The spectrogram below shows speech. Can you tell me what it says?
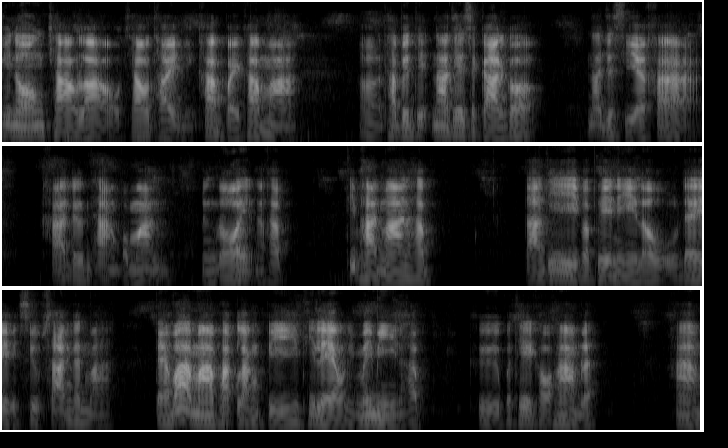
พี่น้องชาวลาวชาวไทยนี่ข้ามไปข้ามมาถ้าเป็นหน้าเทศกาลก็น่าจะเสียค่าค่าเดินทางประมาณหนึ่งร้อยนะครับ ที่ผ่านมานะครับ ตามที่ประเพณีเราได้สืบสารกันมา แต่ว่ามาพักหลังปีที่แล้วนี่ไม่มีนะครับ คือประเทศเขาห้ามแล้ว ห้าม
